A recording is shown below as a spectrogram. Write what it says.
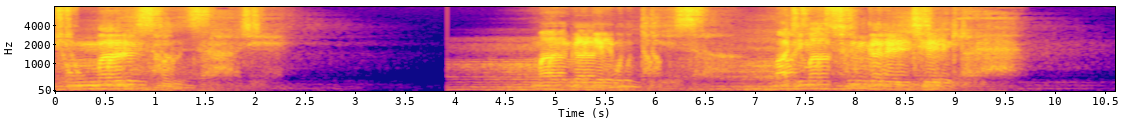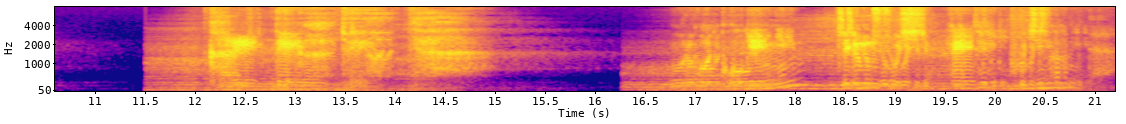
종말을 선사하지. 만강의 문턱에서 마지막 순간을 즐겨라 고객님 지금 죽으시면 혜택이 부진합니다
